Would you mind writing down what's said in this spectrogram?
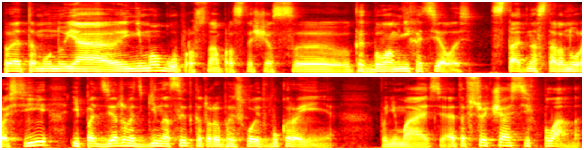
Поэтому ну, я не могу просто-напросто сейчас, э, как бы вам не хотелось, стать на сторону России и поддерживать геноцид, который происходит в Украине. Понимаете? Это все часть их плана.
